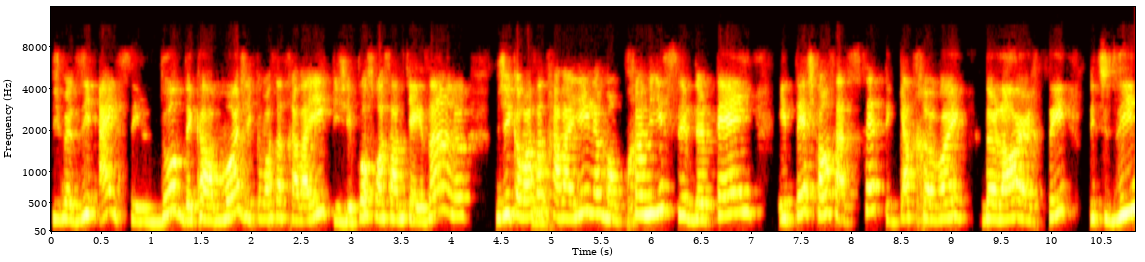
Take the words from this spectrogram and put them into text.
Puis je me dis, hey, c'est le double de quand moi, j'ai commencé à travailler, puis j'ai pas 75 ans, là. J'ai commencé à travailler, là, mon premier cycle de paye était, je pense, à 7,80 de l'heure, tu sais. Et tu dis,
